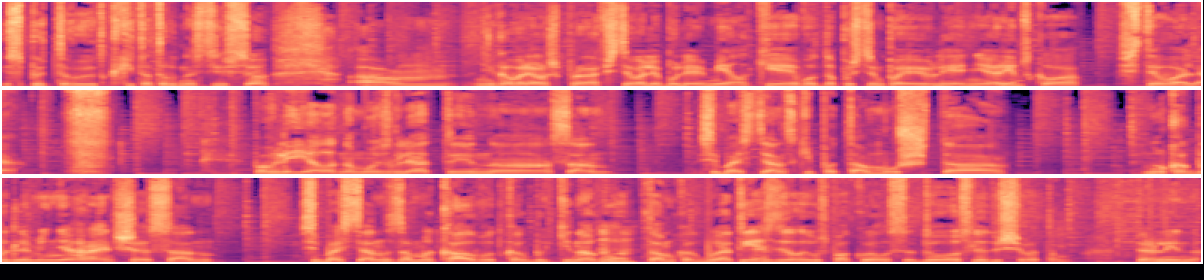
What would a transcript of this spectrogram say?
испытывают какие-то трудности и все. Эм, не говоря уж про фестивали более мелкие. Вот, допустим, появление римского фестиваля повлияло, на мой взгляд, и на Сан-Себастьянский, потому что, ну, как бы для меня раньше Сан Себастьян замыкал вот как бы киногод, mm-hmm. там как бы отъездил и успокоился до следующего там Берлина.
